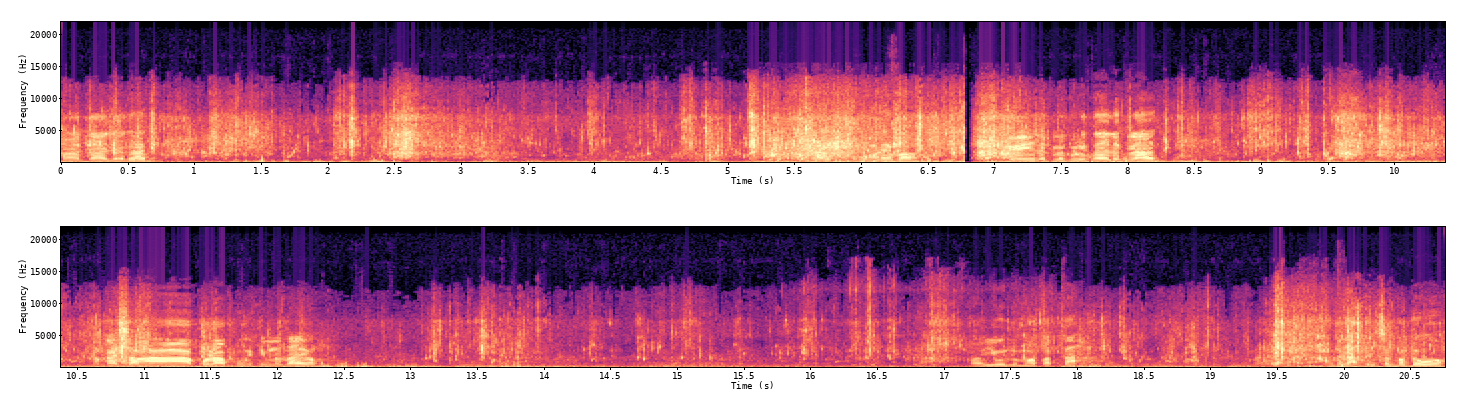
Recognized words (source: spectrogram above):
Kadali agad. Ay, pangalay bang. Okay, laglag ulit tayo laglag. Nakasang uh, kulapong itim na tayo. Ayun, lumapat na. Nagalapin sa bato.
